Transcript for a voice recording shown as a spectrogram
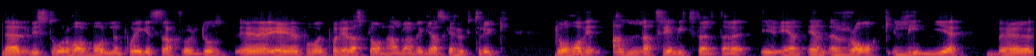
när vi står och har bollen på eget straffområde, då, eh, på, på deras planhalva med ganska högt tryck. Då har vi alla tre mittfältare i en, en rak linje eh,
